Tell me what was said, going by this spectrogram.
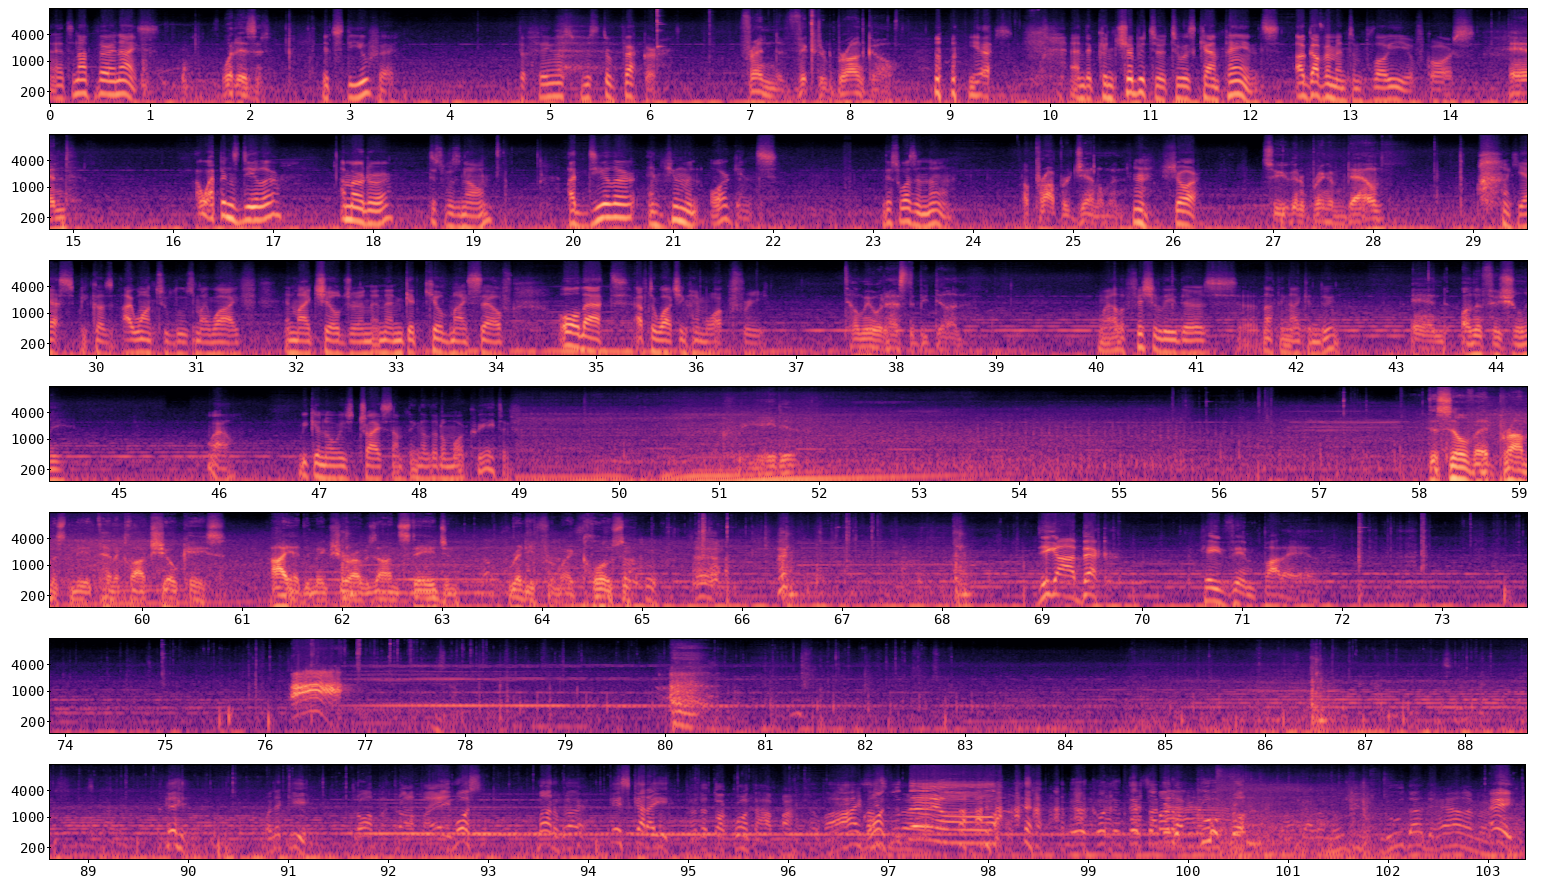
and it's not very nice. What is it? It's the Ufe. The famous Mr. Becker. Friend of Victor Branco. yes. And a contributor to his campaigns. A government employee, of course. And? A weapons dealer. A murderer. This was known. A dealer in human organs. This wasn't known. A proper gentleman. Hmm, sure. So you're gonna bring him down? yes, because I want to lose my wife and my children and then get killed myself. All that after watching him walk free. Tell me what has to be done. Well, officially, there's uh, nothing I can do. And unofficially? Well, we can always try something a little more creative. Creative? Da Silva had promised me a 10 o'clock showcase. I had to make sure I was on stage and ready for my close-up. Diga Becker. Que vim para ele. Ah! Ei, olha aqui. Tropa, tropa. Ei, moço. Mano, quem é esse cara aí? Nada tua conta, rapaz. Vai, vai. Fudeu! Meu conta eu quero tomar no cu, pô. Ela não desgruda dela, meu. Ei,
